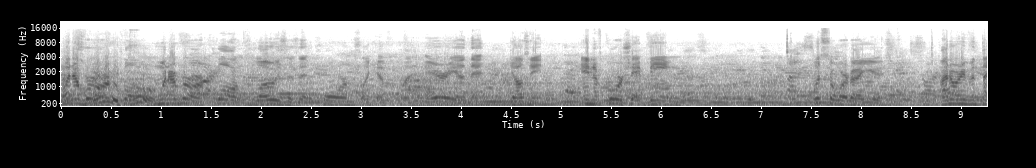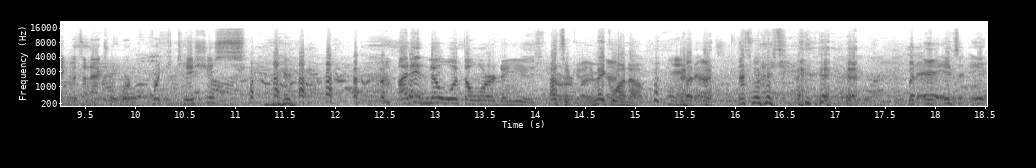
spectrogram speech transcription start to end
Whenever our claw, cool. whenever our claw closes, it forms like a, an area that doesn't. And of course, it being what's the word I use? I don't even think it was an actual word. Fictitious. I didn't know what the word to use. That's okay. but, You make uh, one up. But uh, that's what I. but uh, it's it,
